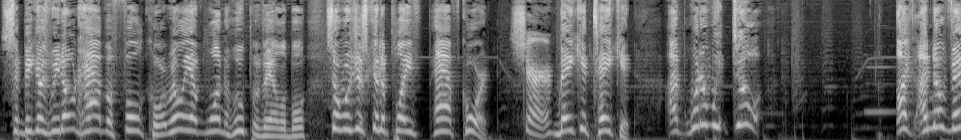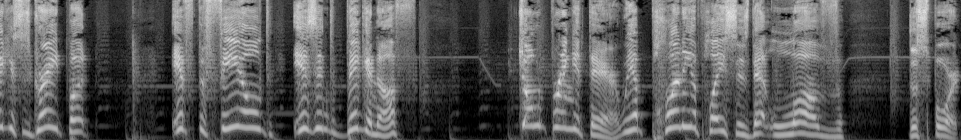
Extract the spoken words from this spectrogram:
So because we don't have a full court, we only have one hoop available, so we're just going to play half court. Sure. Make it, take it. Uh, what do we do? Like I know Vegas is great, but if the field isn't big enough, don't bring it there. We have plenty of places that love the sport.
